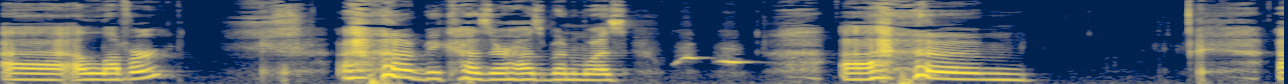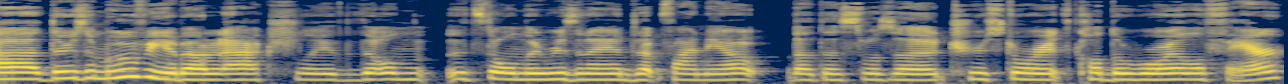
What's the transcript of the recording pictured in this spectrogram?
uh, a lover because her husband was. Um, uh, there's a movie about it actually. The only, it's the only reason I ended up finding out that this was a true story. It's called The Royal Affair.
